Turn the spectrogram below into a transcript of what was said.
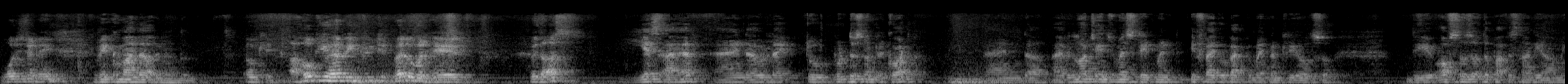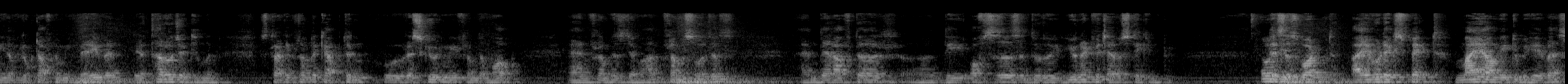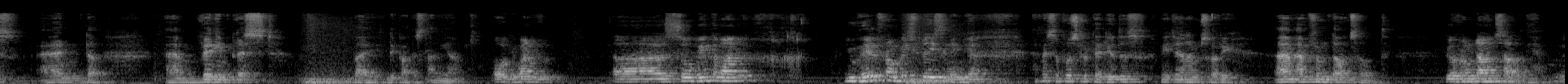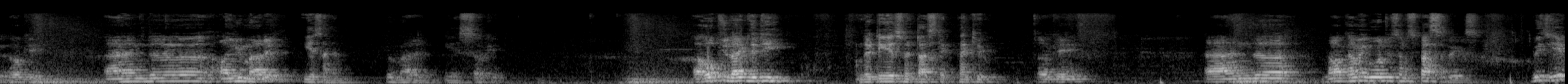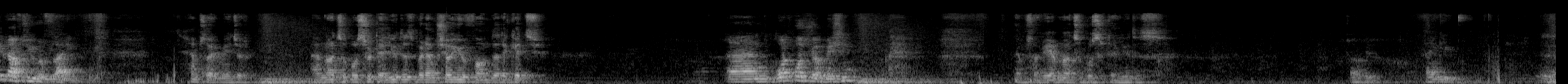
What is your name? Wing Commander Abhinandan. Okay. I hope you have been treated well over here with us. Yes, I have, and I would like to put this on record. And uh, I will not change my statement if I go back to my country also. The officers of the Pakistani army have looked after me very well. They are thorough gentlemen, starting from the captain who rescued me from the mob and from his jawan, from soldiers, and thereafter uh, the officers into the unit which I was taken to. This is what I would expect my army to behave as, and uh, I'm very impressed by the Pakistani army. Okay, wonderful. Uh, so, Wing Commander, you hail from which place in India? Am I supposed to tell you this, Major? I'm sorry. I'm, I'm from down south. You're from down south. Yeah. Okay. And uh, are you married? Yes, I am. You're married. Yes. Okay. I hope you like the tea. The tea is fantastic. Thank you. Okay. And uh, now coming over to some specifics. Which aircraft you were flying? I'm sorry, Major. I'm not supposed to tell you this, but I'm sure you found the wreckage. And what was your mission? I'm sorry, I'm not supposed to tell you this. Okay. Thank you.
